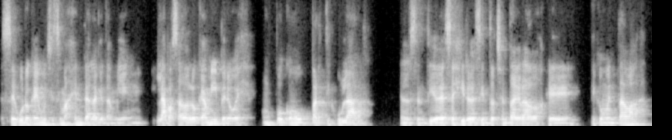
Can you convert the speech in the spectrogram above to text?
seguro que hay muchísima gente a la que también le ha pasado lo que a mí, pero es un poco particular en el sentido de ese giro de 180 grados que, que comentabas,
